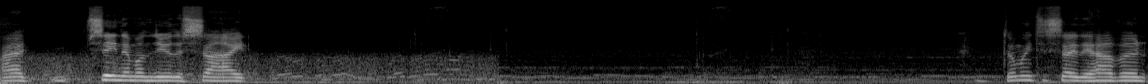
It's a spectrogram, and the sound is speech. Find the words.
I've seen them on the other side Don't mean to say they haven't.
